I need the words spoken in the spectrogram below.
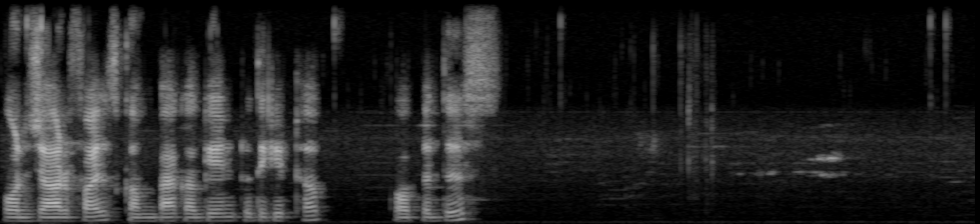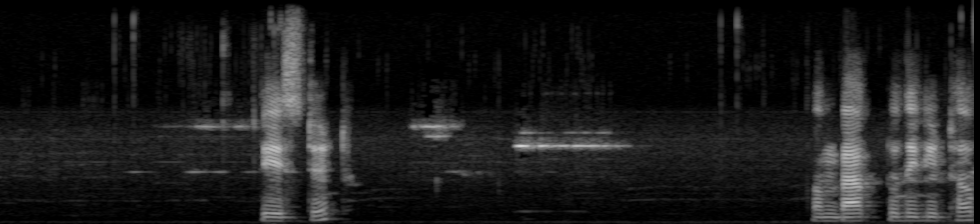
For jar files come back again to the github copy this. Paste it. Come back to the github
